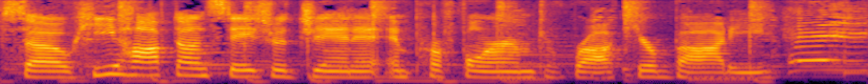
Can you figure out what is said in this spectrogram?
So he hopped on stage with Janet and performed Rock Your Body. Hey.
